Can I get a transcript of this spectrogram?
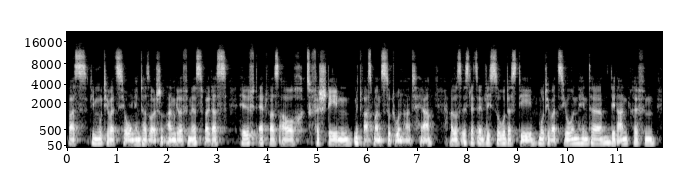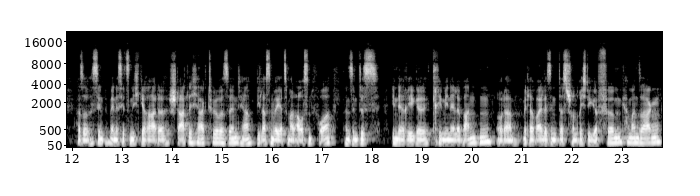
was die Motivation hinter solchen Angriffen ist, weil das hilft etwas auch zu verstehen, mit was man es zu tun hat. Ja, also es ist letztendlich so, dass die Motivation hinter den Angriffen, also sind, wenn es jetzt nicht gerade staatliche Akteure sind, ja, die lassen wir jetzt mal außen vor, dann sind es in der Regel kriminelle Banden oder mittlerweile sind das schon richtige Firmen, kann man sagen,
